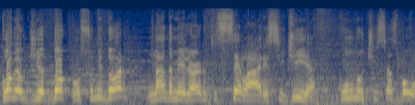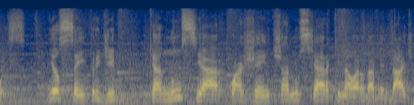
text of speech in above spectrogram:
como é o dia do consumidor, nada melhor do que selar esse dia com notícias boas. E eu sempre digo anunciar com a gente, anunciar aqui na hora da verdade,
